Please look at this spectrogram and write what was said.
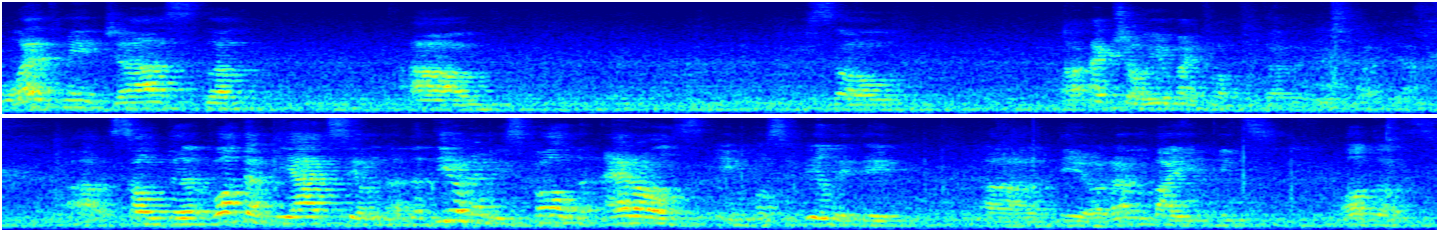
let me just, uh, um, so actually you might want to tell it this way, yeah. Uh, so the, what the axiom? Uh, the theorem is called the Arrow's impossibility uh, theorem by its authors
